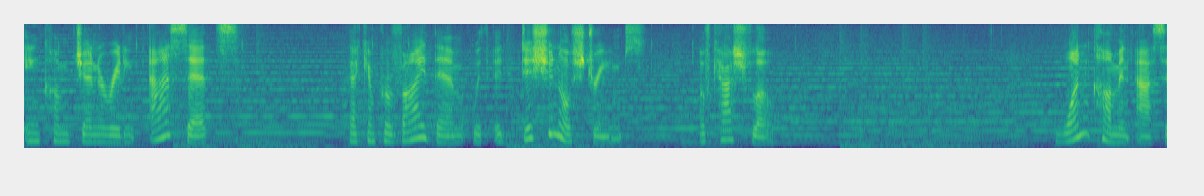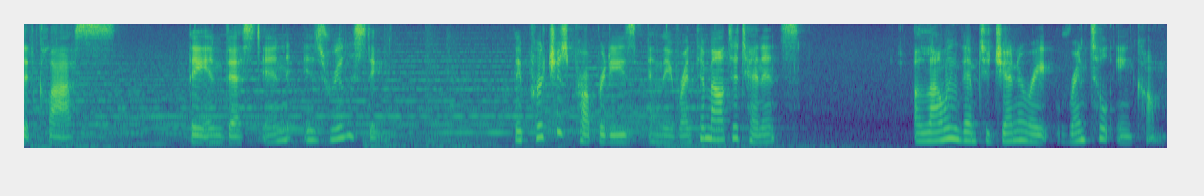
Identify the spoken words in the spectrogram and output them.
income generating assets that can provide them with additional streams of cash flow. One common asset class they invest in is real estate. They purchase properties and they rent them out to tenants, allowing them to generate rental income.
